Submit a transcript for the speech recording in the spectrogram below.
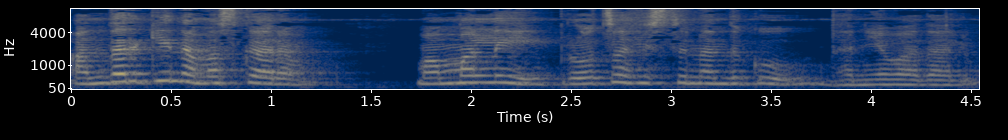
అందరికీ నమస్కారం. మమ్మల్ని ప్రోత్సహిస్తున్నందుకు ధన్యవాదాలు.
